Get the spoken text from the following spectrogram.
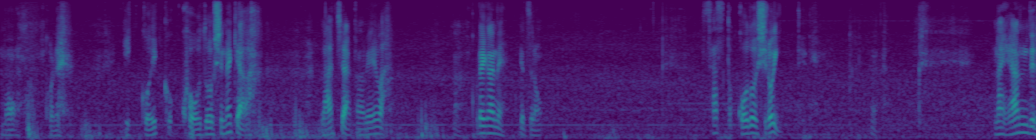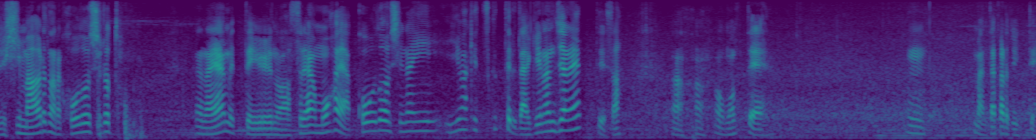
もうこれ一個一個行動しなきゃ拉致あかねえわ。これがね結論。さっさと行動しろい。悩んでる暇あるなら行動しろと。悩むっていうのはそれはもはや行動しない言い訳作ってるだけなんじゃねってさ、うん、思って。うん。まあだからといって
